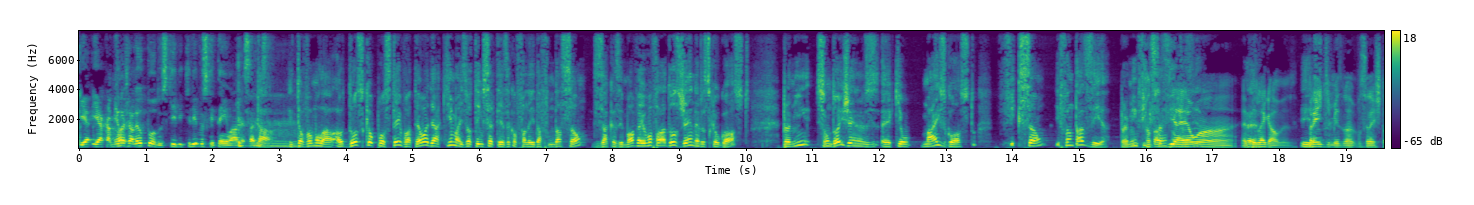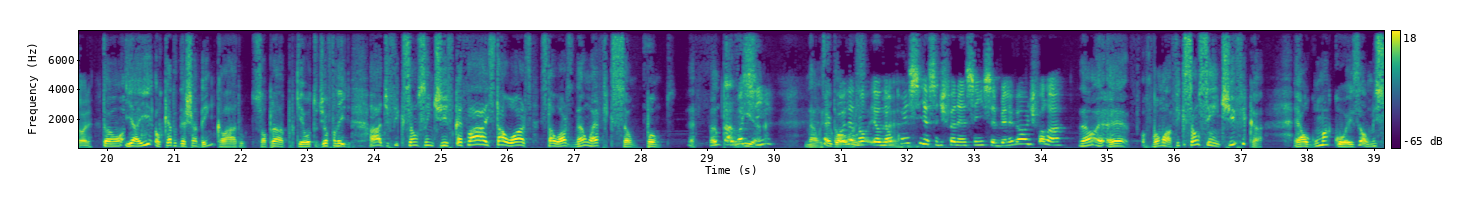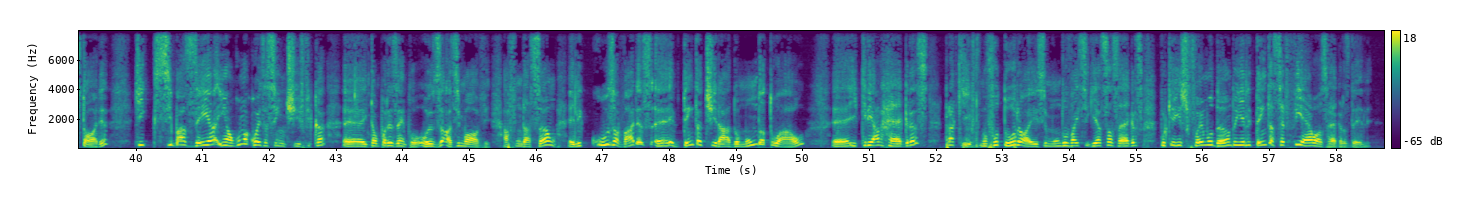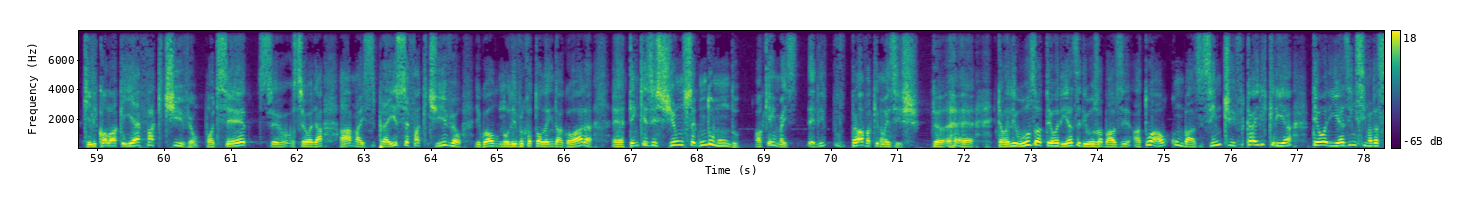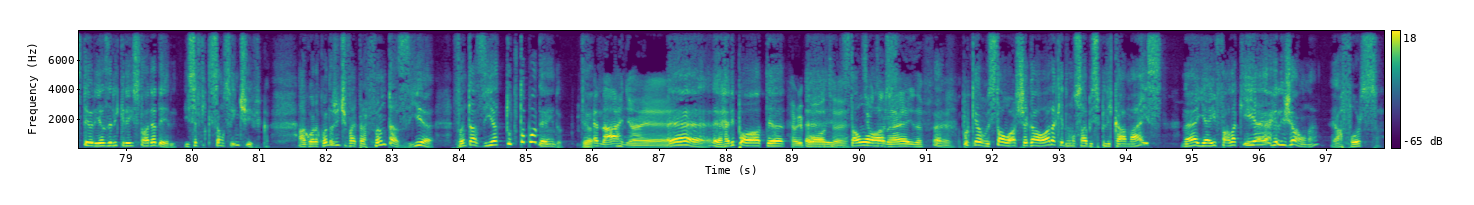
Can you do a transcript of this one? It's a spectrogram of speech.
E, e, a Camila já leu todos. Que, que, livros que tem lá nessa tá, lista? Tá, então vamos lá. Dos que eu postei, vou até olhar aqui, mas eu tenho certeza que eu falei da Fundação, de Isaac Asimov, aí eu vou falar dos gêneros que eu gosto. Para mim, são dois gêneros é, que eu mais gosto, ficção e fantasia. Para mim, ficção fantasia, fantasia é uma é, é, bem legal mesmo. Isso. Prende mesmo você na história. Então, e aí eu quero deixar bem claro, só para porque outro dia eu falei, ah, de ficção científica, e falou, ah, Star Wars. Star Wars não é ficção, ponto. É fantasia. Como assim? Não, é igual. Olha, não, eu não é. conhecia essa diferença, hein? Isso é bem legal de falar. Não, é, é, vamos lá, ficção científica é alguma coisa, uma história que se baseia em alguma coisa científica. É, então, por exemplo, o Asimov, a fundação, ele usa várias, é, ele tenta tirar do mundo atual é, e criar regras para que no futuro ó, esse mundo vai seguir essas regras, porque isso foi mudando e ele tenta ser fiel às regras dele que ele coloca e é factível. Pode ser, se você olhar, ah, mas para isso ser factível, igual no livro que eu estou lendo agora, é, tem que existir um segundo mundo. Ok, mas ele prova que não existe. Então, é, então ele usa teorias, ele usa a base atual, com base científica, ele cria teorias, e em cima das teorias ele cria a história dele. Isso é ficção científica. Agora, quando a gente vai para fantasia, fantasia tudo tá podendo. É Nárnia, é... é. É, Harry Potter. Harry Potter. É Star Wars. Anéis, é, é, porque o Star Wars chega a hora que ele não sabe explicar mais, né? E aí fala que é religião, né? É a força.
